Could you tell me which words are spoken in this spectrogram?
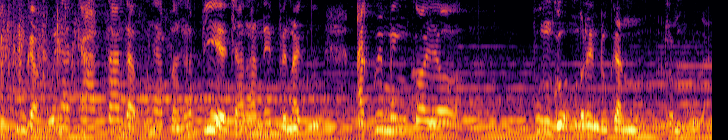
aku nggak punya kata nggak punya bahasa biar carane ben aku aku mengkoyo pungguk merindukan rembulan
